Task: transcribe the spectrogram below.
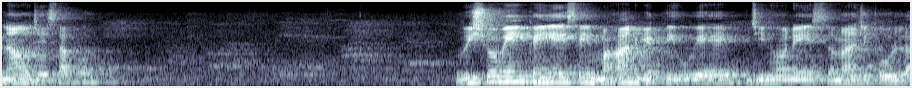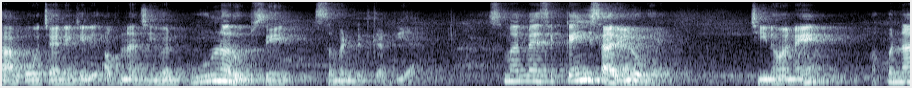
नाव जैसा हुआ। विश्व में कई ऐसे महान व्यक्ति हुए हैं जिन्होंने समाज को लाभ पहुँचाने के लिए अपना जीवन पूर्ण रूप से समर्पित कर दिया समाज में ऐसे कई सारे लोग हैं जिन्होंने अपना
